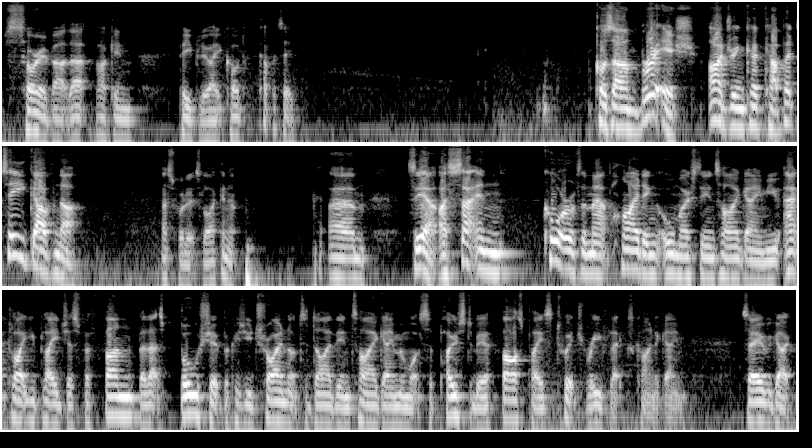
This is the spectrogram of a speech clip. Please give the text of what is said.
Sorry about that, fucking people who hate COD. Cup of tea. Because I'm British. I drink a cup of tea, governor. That's what it's like, isn't it? Um, so yeah, I sat in quarter of the map hiding almost the entire game. You act like you played just for fun, but that's bullshit because you try not to die the entire game in what's supposed to be a fast-paced Twitch reflex kind of game. So here we go.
